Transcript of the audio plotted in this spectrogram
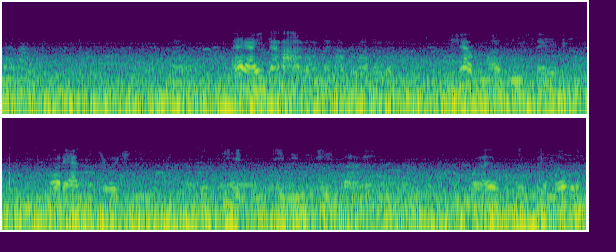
Grăvană. Ei, aici n-a, n-a fumat deloc. Și acum sunt niște nori albicioși, subțiri, subțiri, întinși, dar bă, eu din primă vânt.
